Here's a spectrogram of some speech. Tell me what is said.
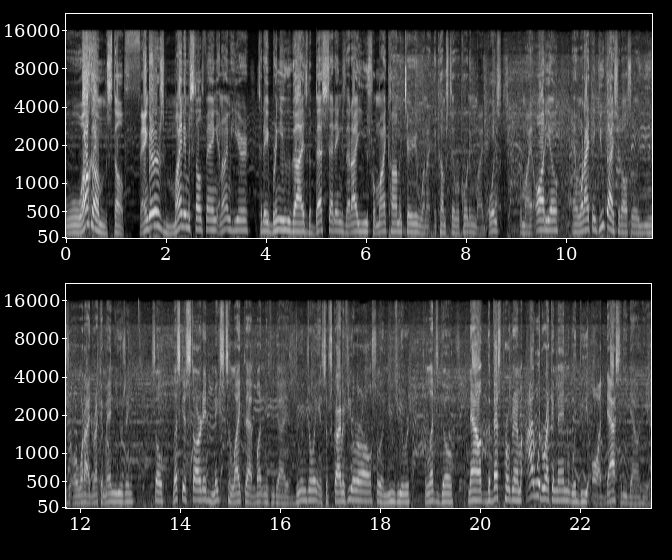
Welcome, Stealth Fangers. My name is Stealth Fang, and I'm here today bringing you guys the best settings that I use for my commentary when it comes to recording my voice for my audio, and what I think you guys should also use or what I'd recommend using. So let's get started. Make sure to like that button if you guys do enjoy, and subscribe if you are also a new viewer. So let's go. Now, the best program I would recommend would be Audacity down here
